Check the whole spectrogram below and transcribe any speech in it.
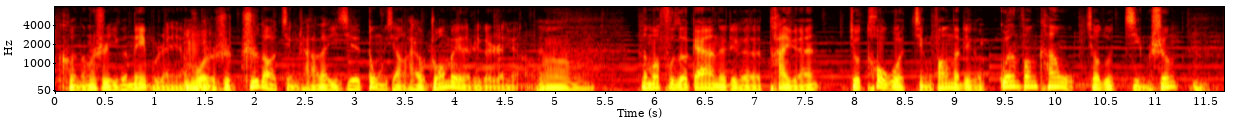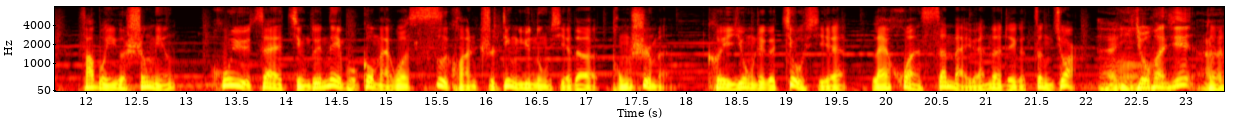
可能是一个内部人员，嗯或者是知道警察的一些动向还有装备的这个人员了。嗯那么负责该案的这个探员就透过警方的这个官方刊物，叫做《警声》嗯，发布一个声明，呼吁在警队内部购买过四款指定运动鞋的同事们，可以用这个旧鞋来换三百元的这个赠券儿。哎，哦以旧换新，对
